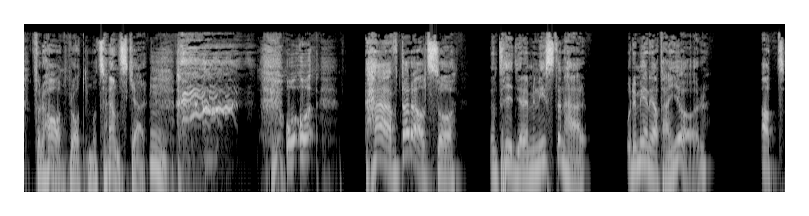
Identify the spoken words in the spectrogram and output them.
för hatbrott mot svenskar. och, och hävdar alltså den tidigare ministern här, och det menar jag att han gör, att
